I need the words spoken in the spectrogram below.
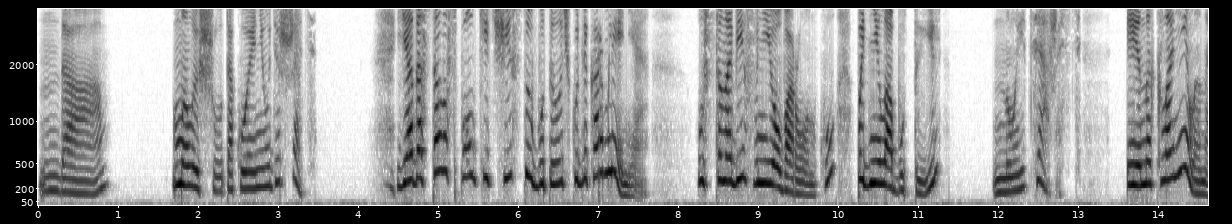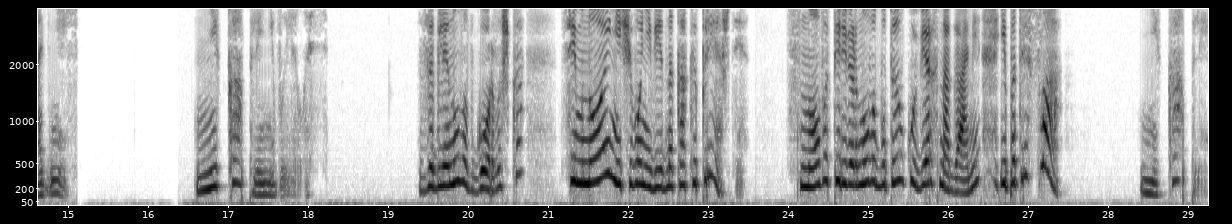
Да, малышу такое не удержать. Я достала с полки чистую бутылочку для кормления. Установив в нее воронку, подняла бутыль, ну и тяжесть, и наклонила над ней. Ни капли не вылилось. Заглянула в горлышко, темно и ничего не видно, как и прежде снова перевернула бутылку вверх ногами и потрясла. Ни капли.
